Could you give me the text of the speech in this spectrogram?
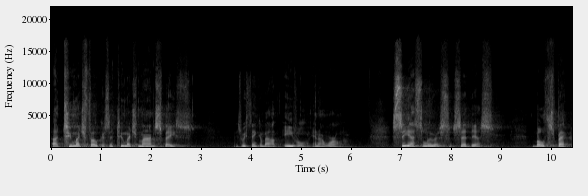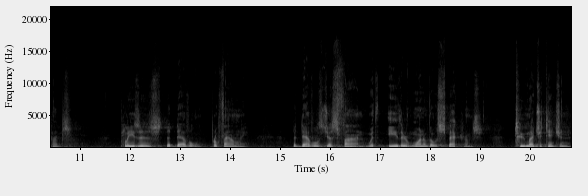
uh, too much focus, and too much mind space as we think about evil in our world. C.S. Lewis said this both spectrums pleases the devil profoundly. The devil's just fine with either one of those spectrums. Too much attention,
